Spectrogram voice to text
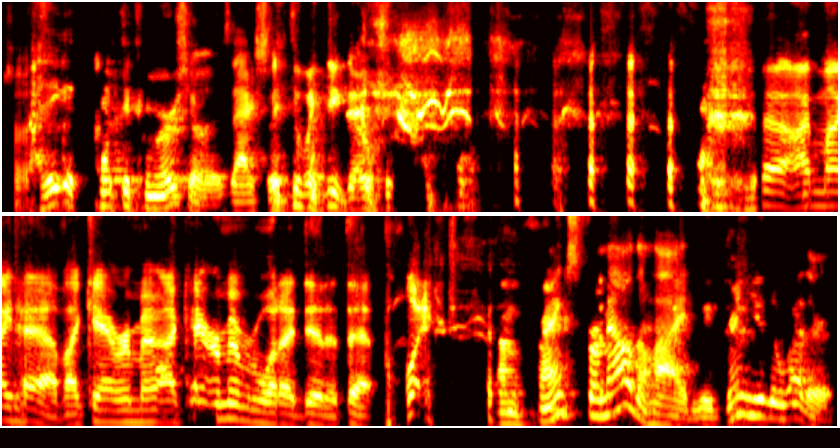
So I think it's cut the commercial is actually the way to go. yeah, I might have. I can't remember. I can't remember what I did at that point. Um, Frank's formaldehyde. We bring you the weather.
